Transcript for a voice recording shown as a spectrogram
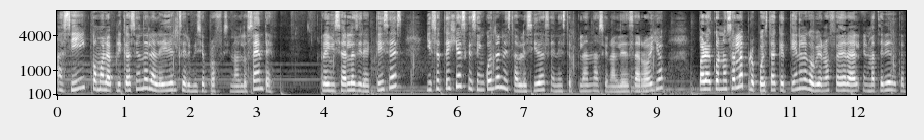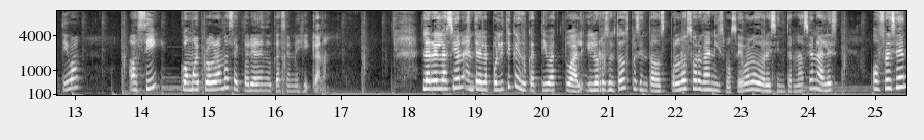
así como la aplicación de la Ley del Servicio Profesional Docente revisar las directrices y estrategias que se encuentran establecidas en este Plan Nacional de Desarrollo para conocer la propuesta que tiene el Gobierno federal en materia educativa, así como el Programa Sectorial de Educación Mexicana. La relación entre la política educativa actual y los resultados presentados por los organismos evaluadores internacionales ofrecen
